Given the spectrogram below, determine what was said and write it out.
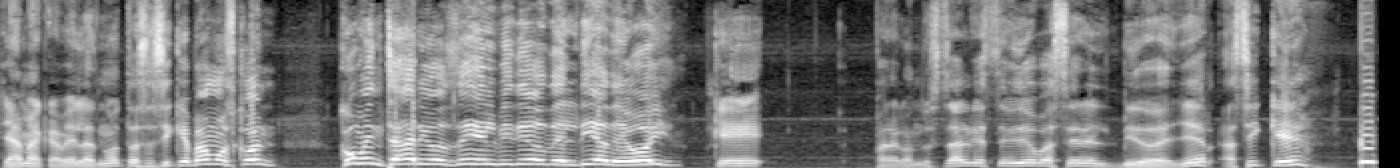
ya me acabé las notas, así que vamos con comentarios del video del día de hoy, que para cuando salga este video va a ser el video de ayer, así que pip,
